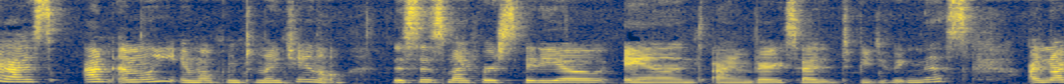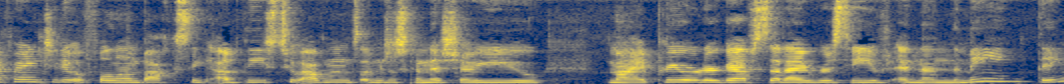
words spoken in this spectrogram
guys, I'm Emily and welcome to my channel. This is my first video and I'm very excited to be doing this. I'm not going to do a full unboxing of these two albums, I'm just going to show you my pre-order gifts that I received and then the main thing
